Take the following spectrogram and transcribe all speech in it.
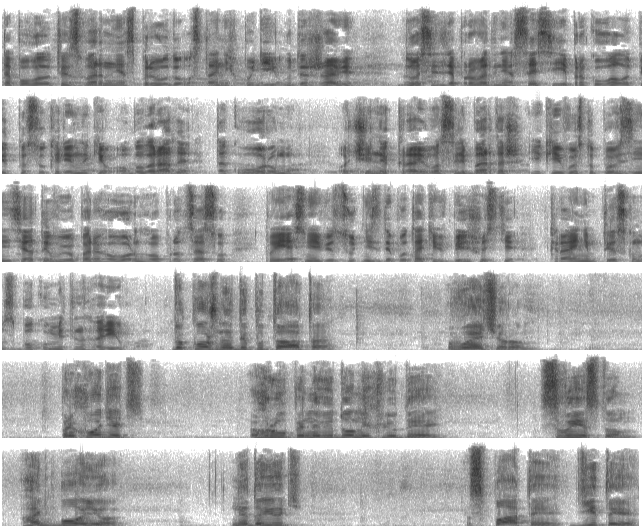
та погодити звернення з приводу останніх подій у державі. Досі для проведення сесії бракувало підпису керівників облради та кворуму. Очільник краю Василь Берташ, який виступив з ініціативою переговорного процесу, пояснює відсутність депутатів більшості крайнім тиском з боку мітингарів. до кожного депутата вечором приходять групи невідомих людей свистом, ганьбою, не дають спати діти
